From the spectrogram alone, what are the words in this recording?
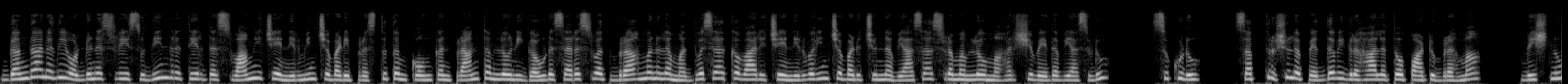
గంగానది ఒడ్డున శ్రీ సుధీంద్రతీర్థ స్వామిచే నిర్మించబడి ప్రస్తుతం కోంకన్ ప్రాంతంలోని గౌడ సరస్వత్ బ్రాహ్మణుల మధ్వశాఖ వారిచే నిర్వహించబడుచున్న వ్యాసాశ్రమంలో మహర్షి వేదవ్యాసుడు సుకుడు సప్తృషుల పెద్ద విగ్రహాలతో పాటు బ్రహ్మ విష్ణు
